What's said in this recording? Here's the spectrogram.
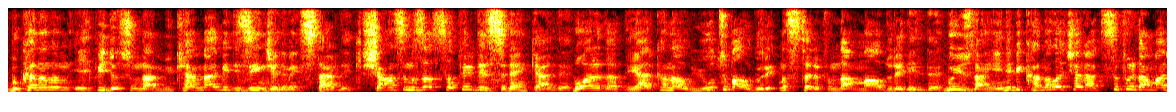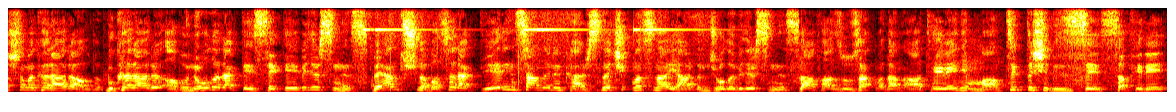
Bu kanalın ilk videosundan mükemmel bir dizi incelemek isterdik. Şansımıza Safir dizisi denk geldi. Bu arada diğer kanal YouTube algoritması tarafından mağdur edildi. Bu yüzden yeni bir kanal açarak sıfırdan başlama kararı aldım. Bu kararı abone olarak destekleyebilirsiniz. Beğen tuşuna basarak diğer insanların karşısına çıkmasına yardımcı olabilirsiniz. Daha fazla uzatmadan ATV'nin mantık dışı dizisi Safir'i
